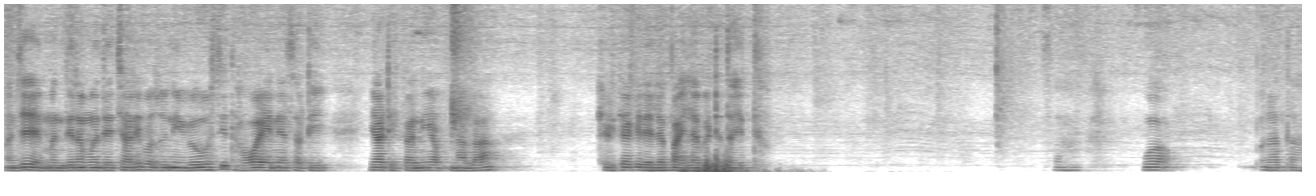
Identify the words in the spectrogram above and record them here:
म्हणजे मंदिरामध्ये चारी बाजूनी व्यवस्थित हवा येण्यासाठी या ठिकाणी आपणाला खिडक्या केलेल्या पाहायला भेटत आहेत. व पण आता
